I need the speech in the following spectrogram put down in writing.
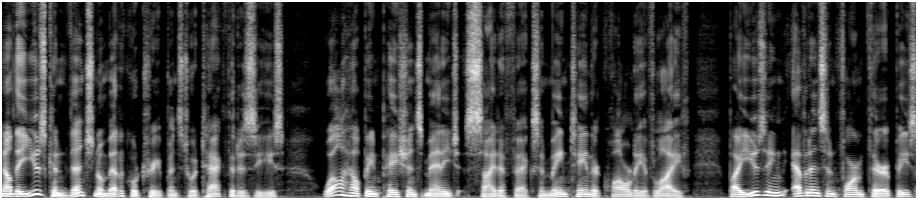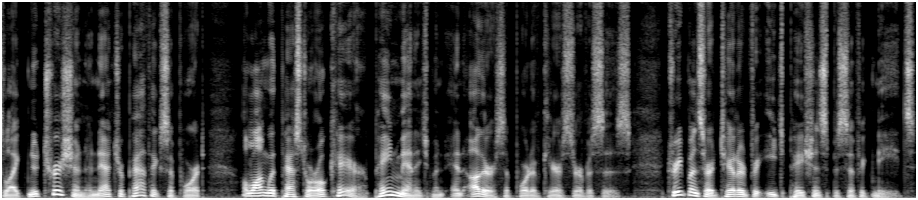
Now, they use conventional medical treatments to attack the disease while helping patients manage side effects and maintain their quality of life by using evidence informed therapies like nutrition and naturopathic support, along with pastoral care, pain management, and other supportive care services. Treatments are tailored for each patient's specific needs.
